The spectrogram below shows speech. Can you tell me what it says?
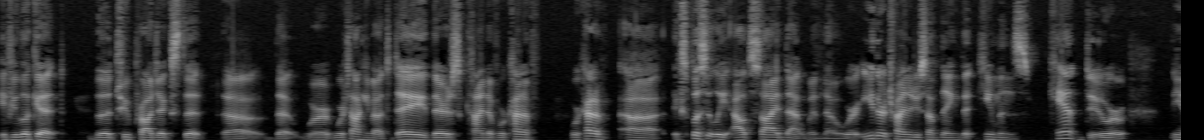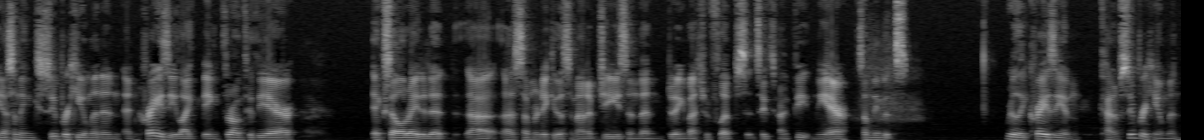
if you look at the two projects that uh, that we're we're talking about today, there's kind of we're kind of we're kind of uh, explicitly outside that window. We're either trying to do something that humans can't do, or you know something superhuman and, and crazy, like being thrown through the air accelerated at uh, some ridiculous amount of g's and then doing a bunch of flips at 65 feet in the air something that's really crazy and kind of superhuman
